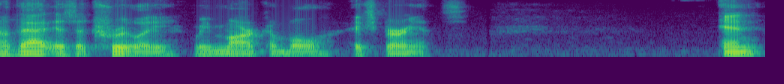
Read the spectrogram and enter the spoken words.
Now, that is a truly remarkable experience. And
